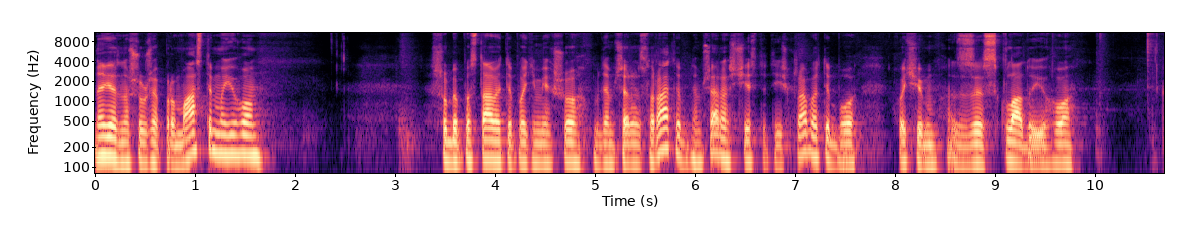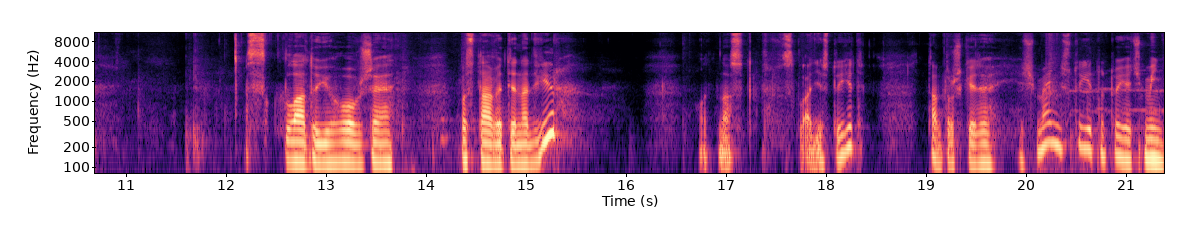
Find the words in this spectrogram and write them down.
Навірно, що вже промастимо його. Щоб поставити потім, якщо будемо ще раз орати, будемо ще раз чистити і шкрабати, бо хочемо з складу його складу його вже поставити на двір. От у нас тут в складі стоїть. Там трошки ячмень стоїть, ну то ячмінь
